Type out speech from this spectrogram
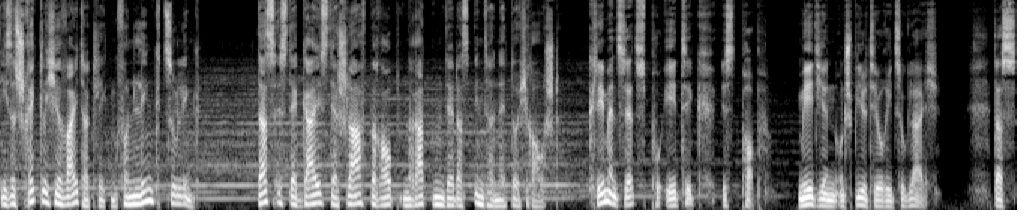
dieses schreckliche Weiterklicken von Link zu Link. Das ist der Geist der schlafberaubten Ratten, der das Internet durchrauscht. Clemens Setz Poetik ist Pop, Medien- und Spieltheorie zugleich. Das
